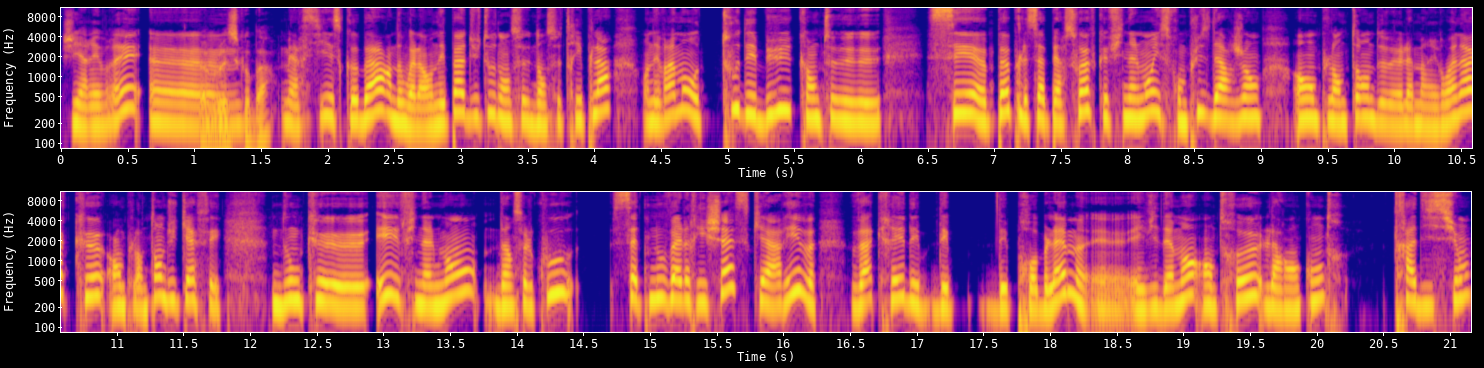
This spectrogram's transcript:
j'y arriverai euh, Pablo Escobar. Merci Escobar. Donc voilà, on n'est pas du tout dans ce, dans ce trip-là. On est vraiment au tout début quand ces peuples s'aperçoivent que finalement ils se font plus d'argent en plantant de la marijuana que en plantant du café. Donc et finalement d'un seul coup cette nouvelle richesse qui arrive va créer des, des- des problèmes euh, évidemment entre la rencontre tradition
